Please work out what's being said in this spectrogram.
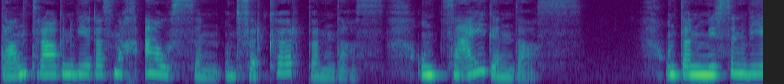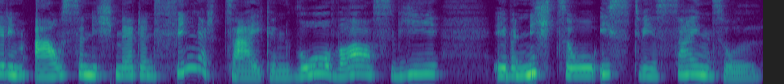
dann tragen wir das nach außen und verkörpern das und zeigen das. Und dann müssen wir im Außen nicht mehr den Finger zeigen, wo was, wie eben nicht so ist, wie es sein soll.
